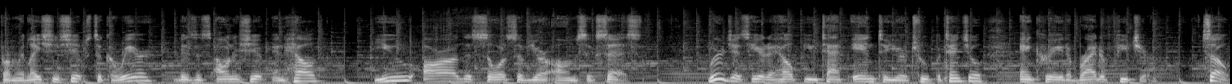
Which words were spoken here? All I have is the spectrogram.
From relationships to career, business ownership, and health, you are the source of your own success. We're just here to help you tap into your true potential and create a brighter future. So,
